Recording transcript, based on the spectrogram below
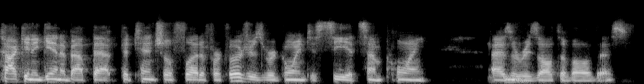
talking again about that potential flood of foreclosures we're going to see at some point as a mm-hmm. result of all of this.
